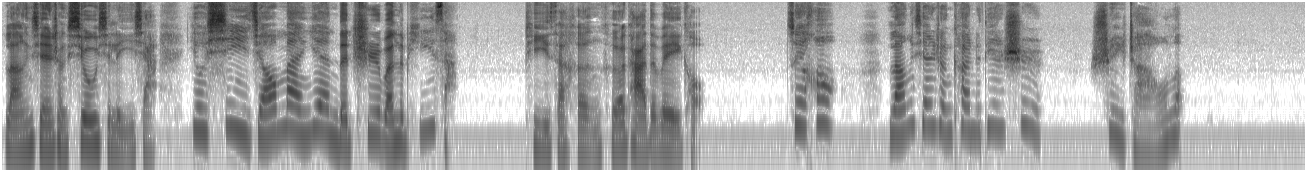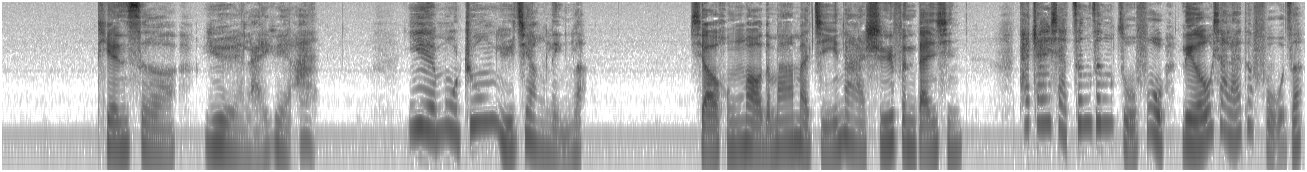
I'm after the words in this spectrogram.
狼先生休息了一下，又细嚼慢咽地吃完了披萨。披萨很合他的胃口。最后，狼先生看着电视睡着了。天色越来越暗，夜幕终于降临了。小红帽的妈妈吉娜十分担心，她摘下曾曾祖父留下来的斧子，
